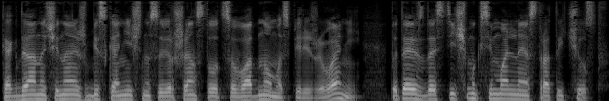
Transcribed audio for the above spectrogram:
Когда начинаешь бесконечно совершенствоваться в одном из переживаний, пытаясь достичь максимальной остроты чувств,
